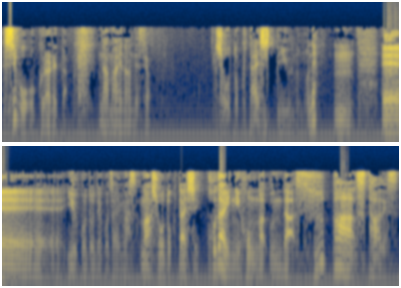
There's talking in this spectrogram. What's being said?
死後送られた名前なんですよ。聖徳太子っていうのもね、うん、えー、いうことでございます。まあ、聖徳太子、古代日本が生んだスーパースターです。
